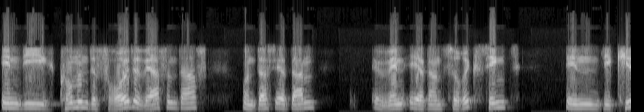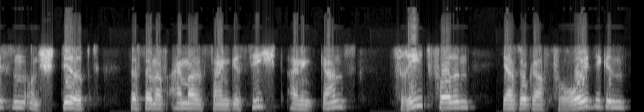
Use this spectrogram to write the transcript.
in die kommende Freude werfen darf und dass er dann, wenn er dann zurücksinkt in die Kissen und stirbt, dass dann auf einmal sein Gesicht einen ganz friedvollen, ja sogar freudigen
